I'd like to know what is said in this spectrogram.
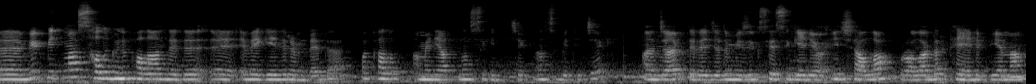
Ee, büyük bitmez salı günü falan dedi e, eve gelirim dedi. Bakalım ameliyat nasıl gidecek, nasıl bitecek. Acayip derecede müzik sesi geliyor. İnşallah buralarda telif yemem.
